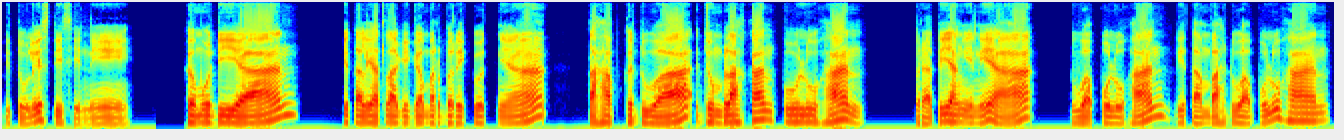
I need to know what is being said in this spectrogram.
Ditulis di sini. Kemudian, kita lihat lagi gambar berikutnya. Tahap kedua, jumlahkan puluhan. Berarti yang ini ya, dua puluhan ditambah dua puluhan.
